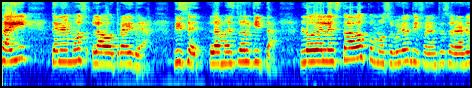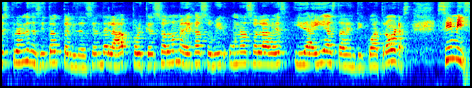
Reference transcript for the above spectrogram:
ahí tenemos la otra idea. Dice la maestra Olguita, lo del estado, como subir en diferentes horarios, creo necesito actualización de la app porque solo me deja subir una sola vez y de ahí hasta 24 horas. Sí, Miss,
